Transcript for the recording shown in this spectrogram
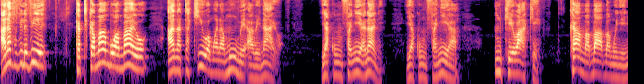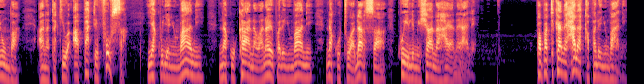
Alafu vile vile katika mambo ambayo anatakiwa mwanamume awe nayo ya kumfanyia nani ya kumfanyia mke wake kama baba mwenye nyumba anatakiwa apate fursa ya kuja nyumbani na kukaa na wanawe pale nyumbani na kutoa darsa kuelimishana haya na yale. Papatikane halaka pale nyumbani.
